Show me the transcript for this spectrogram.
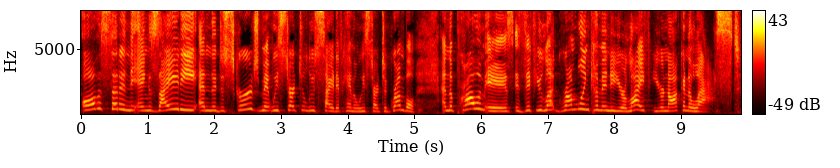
all of a sudden the anxiety and the discouragement, we start to lose sight of him and we start to grumble. And the problem is, is if you let grumbling come into your life, you're not going to last.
